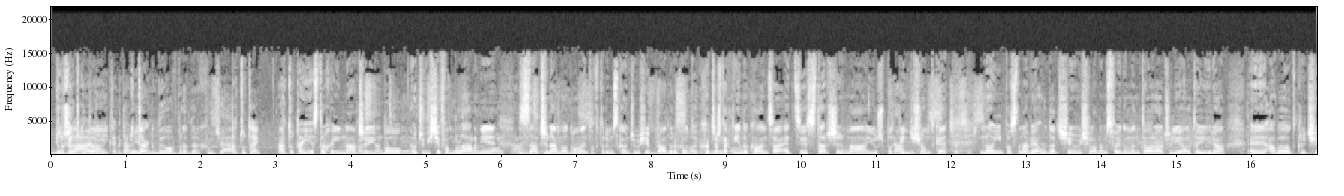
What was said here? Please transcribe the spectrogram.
bieganie tak. i tak dalej. I tak było w Brotherhoodzie. A tutaj? A tutaj jest trochę inaczej, bo oczywiście fabularnie zaczynamy od momentu, w którym skończył się Brotherhood, chociaż tak nie do końca. Ezio jest starszy, ma już pod pięćdziesiątkę, no i postanawia udać się śladem swojego mentora, czyli Altaira, e, aby odkryć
